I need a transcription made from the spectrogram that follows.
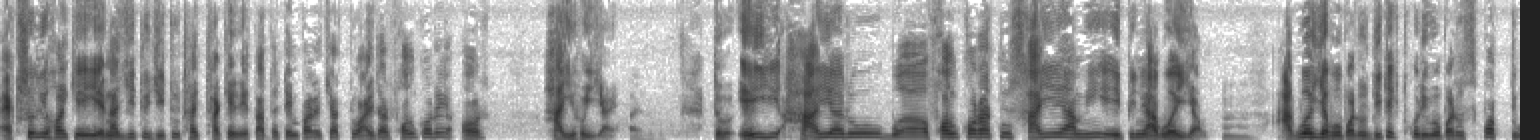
একচুৱেলি হয় কি এই এনাৰ্জিটো যিটো ঠাইত থাকে তাতে টেম্পাৰেচাৰটো আইদাৰ ফল কৰে অৰ হাই হৈ যায়। তো এই হাই আৰু ফল কৰাটো চাইয়ে আমি এইপিনে আগুৱাই যাওঁ। আগুৱাই যাব পাৰোঁ ডিটেক্ট কৰিব পাৰোঁ স্পটটো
